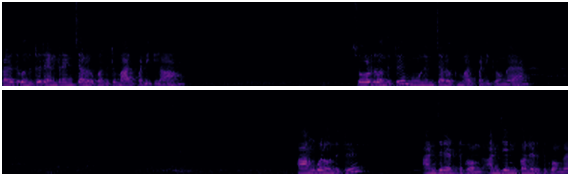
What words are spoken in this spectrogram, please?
கழுத்துக்கு வந்துட்டு ரெண்டரை இன்ச்சு அளவுக்கு வந்துட்டு மார்க் பண்ணிக்கலாம். ஷோல்டர் வந்துட்டு மூணு இன்ச்சு அளவுக்கு மார்க் பண்ணிக்கோங்க. ஆம்கோல் வந்துட்டு அஞ்சரை எடுத்துக்கோங்க. அஞ்சே முக்கால் எடுத்துக்கோங்க.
